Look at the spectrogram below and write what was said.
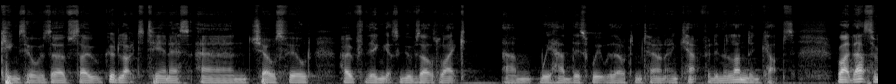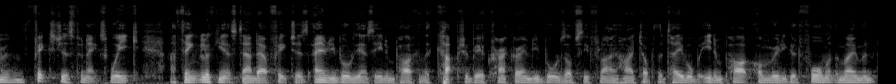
Kings Hill Reserve. So good luck to TNS and Chelsfield. Hopefully they can get some good results like um, we had this week with Eltham Town and Catford in the London Cups. Right, that's some fixtures for next week. I think looking at standout fixtures, AMG Ball against Eden Park in the Cup should be a cracker. AMG Ball is obviously flying high top of the table, but Eden Park on really good form at the moment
